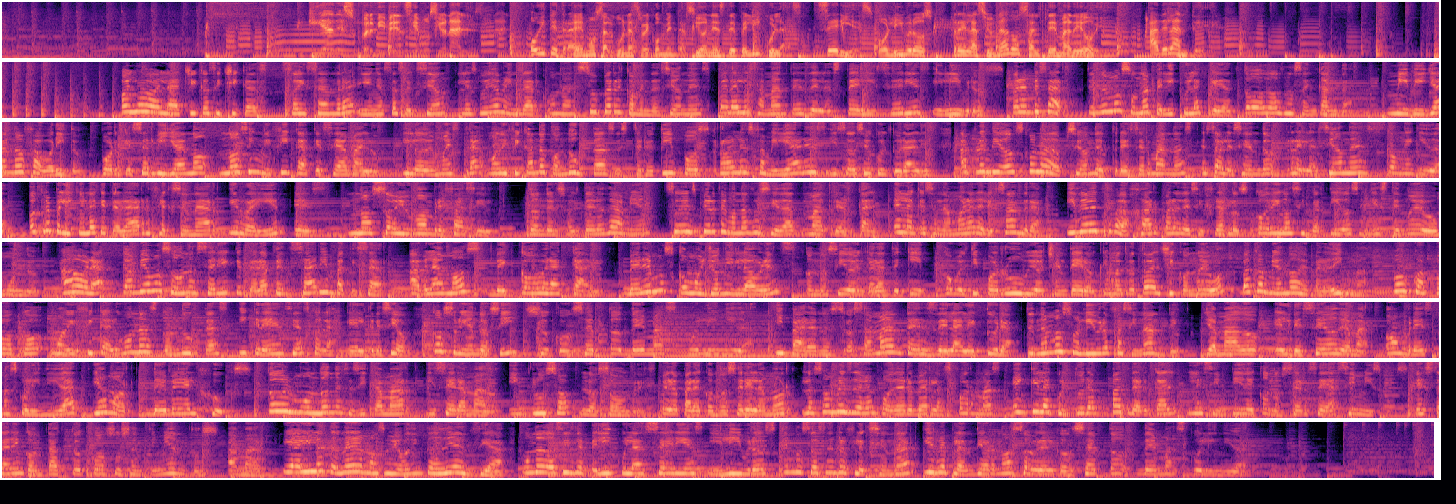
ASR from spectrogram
Guía de Supervivencia Emocional. Hoy te traemos algunas recomendaciones de películas, series o libros relacionados al tema de hoy. Adelante. Hola, hola chicos y chicas, soy Sandra y en esta sección les voy a brindar unas super recomendaciones para los amantes de las pelis, series y libros. Para empezar, tenemos una película que a todos nos encanta, mi villano favorito, porque ser villano no significa que sea malo, y lo demuestra modificando conductas, estereotipos, roles familiares y socioculturales, aprendidos con la adopción de tres hermanas, estableciendo relaciones con equidad. Otra película que te hará reflexionar y reír es No soy un hombre fácil, donde el soltero Damien se despierta en una sociedad matriarcal, en la que se enamora de Alexandra y debe trabajar para descifrar los códigos invertidos en este nuevo mundo. Ahora cambiamos a una serie que te hará pensar y empatizar. Hablamos de Cobra Kai. Veremos cómo Johnny Lawrence, conocido en Karate Kid como el tipo rubio ochentero que maltrataba al chico nuevo, va cambiando de paradigma. Poco a poco modifica algunas conductas y creencias con las que él creció, construyendo así su concepto de masculinidad. Y para nuestros amantes de la lectura, tenemos un libro fascinante llamado El deseo de amar, hombres, masculinidad y amor de Bell Hooks. Todo el mundo necesita amar y ser amado, incluso los hombres. Pero para conocer el amor, los hombres deben poder ver las formas en que la cultura patriarcal les impide conocerse a sí mismos, estar en contacto con sus sentimientos, amar. Y ahí lo tenemos, mi bonita audiencia, una dosis de películas, series y libros que nos hacen reflexionar y replantearnos sobre el concepto de masculinidad.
